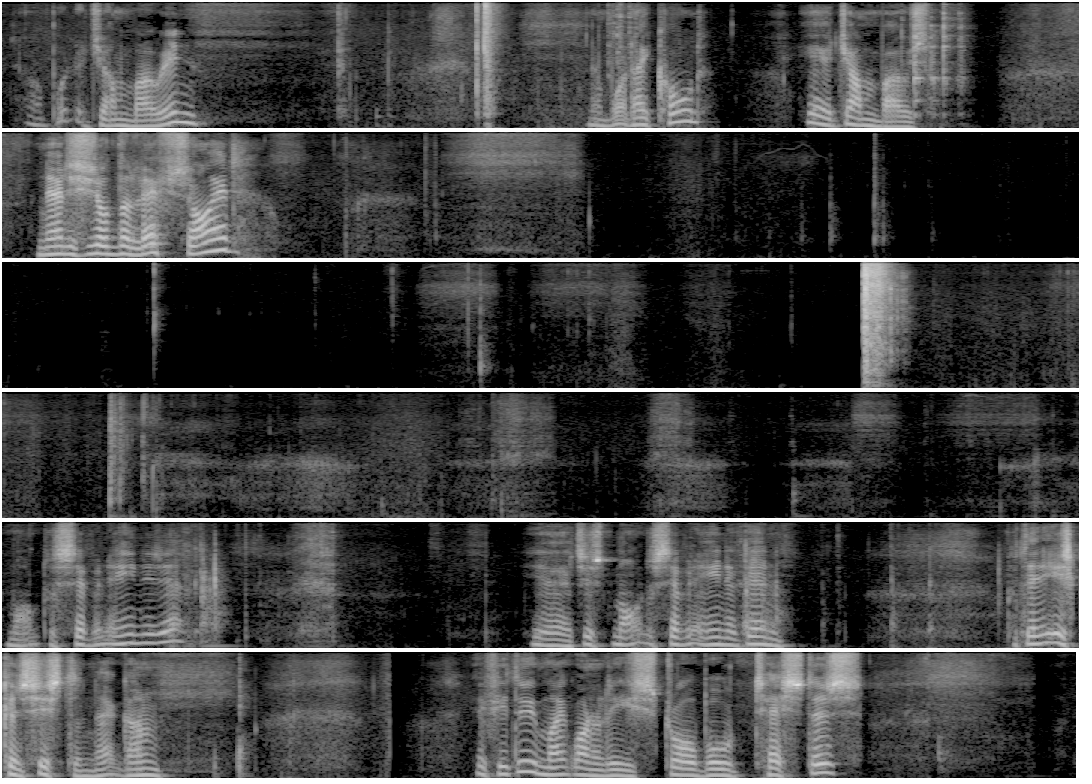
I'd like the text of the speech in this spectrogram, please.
So I'll put the jumbo in. And what they called? Yeah, jumbos. Now this is on the left side. Mark the 17, is it? Yeah, just mark the 17 again. But then it is consistent, that gun. If you do make one of these straw board testers,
